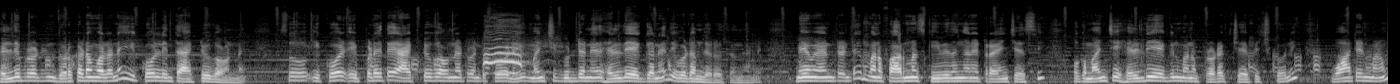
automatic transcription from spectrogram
హెల్దీ ప్రోటీన్ దొరకడం వల్లనే ఈ కోళ్ళు ఇంత యాక్టివ్గా ఉన్నాయి. సో ఈ కోడి ఎప్పుడైతే యాక్టివ్గా ఉన్నటువంటి కోడి మంచి గుడ్ అనేది హెల్దీ ఎగ్ అనేది ఇవ్వడం జరుగుతుందండి. మేము ఏంటంటే మన ఫార్మర్స్కి ఈ విధంగానే ట్రైన్ చేసి ఒక మంచి హెల్దీ ఎగ్ని మనం ప్రొడక్ట్ చేయించుకొని వాటిని మనం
